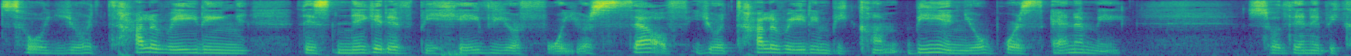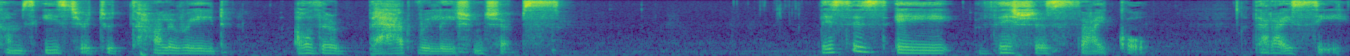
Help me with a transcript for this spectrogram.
so you're tolerating this negative behavior for yourself. You're tolerating become being your worst enemy. So then it becomes easier to tolerate other bad relationships. This is a vicious cycle that I see.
